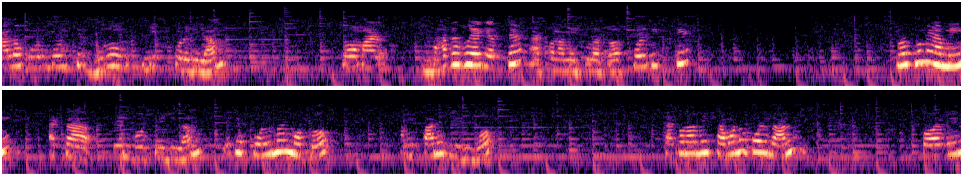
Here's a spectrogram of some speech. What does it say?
কালো গোলমরিচের গুঁড়ো মিক্স করে দিলাম। তো আমার ভাজা হয়ে গেছে, এখন আমি চুলাটা টস করে দিচ্ছি। প্রথমে আমি একটা তেল বসিয়ে দিলাম, এতে পরিমাণ মতো আমি পানি দিয়ে দিব। এখন আমি সামান্য পরিমাণ সয়াবিন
